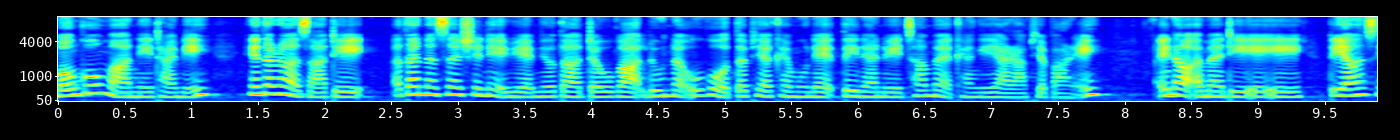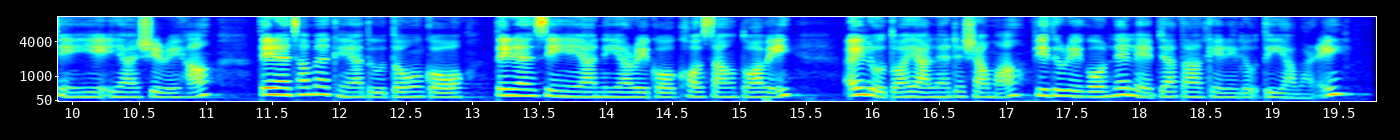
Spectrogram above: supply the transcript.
မုံကိုမှာနေထိုင်ပြီးဟင်္ဒရဇာတိအသက်28နှစ်အရွယ်အမျိုးသားတအုပ်ကလူနှစ်ဦးကိုတပ်ဖြတ်ခဲ့မှုနဲ့သေဒဏ်တွေချမှတ်ခံခဲ့ရတာဖြစ်ပါတယ်။ အဲ့နောက် MNDAA တရားစီရင်ရေးအရာရှိတွေဟာတေရန်ချမှတ်ခံရသူ၃ဦးကိုတေရန်စီရင်ရာနေရာတွေကိုခေါ်ဆောင်သွားပြီးအဲ့လိုသွားရလမ်းတစ်လျှောက်မှာပြည်သူတွေကိုလှည့်လည်ပြသခဲ့တယ်လို့သိရပါတယ်။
